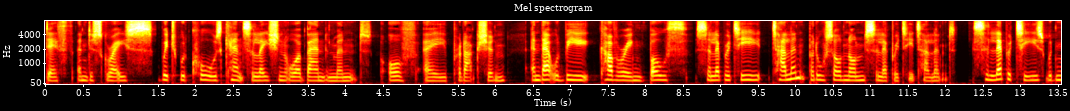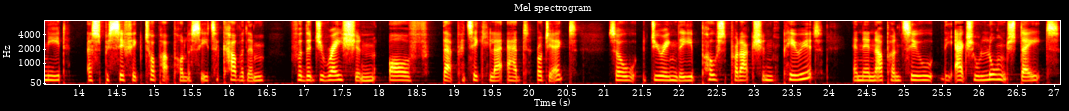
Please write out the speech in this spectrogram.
death and disgrace, which would cause cancellation or abandonment of a production and that would be covering both celebrity talent but also non celebrity talent. Celebrities would need a specific top up policy to cover them for the duration of that particular ad project. So during the post production period, and then up until the actual launch date.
